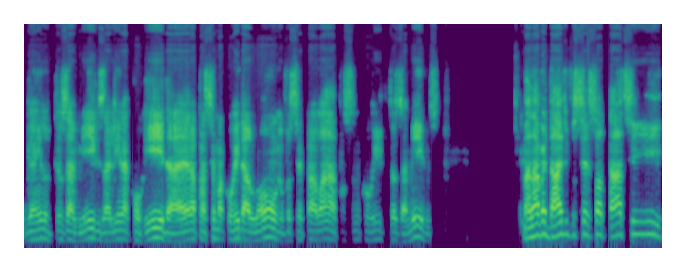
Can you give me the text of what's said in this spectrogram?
ganhando teus amigos ali na corrida, era para ser uma corrida longa, você está lá postando corrida com teus amigos, mas na verdade você só está se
